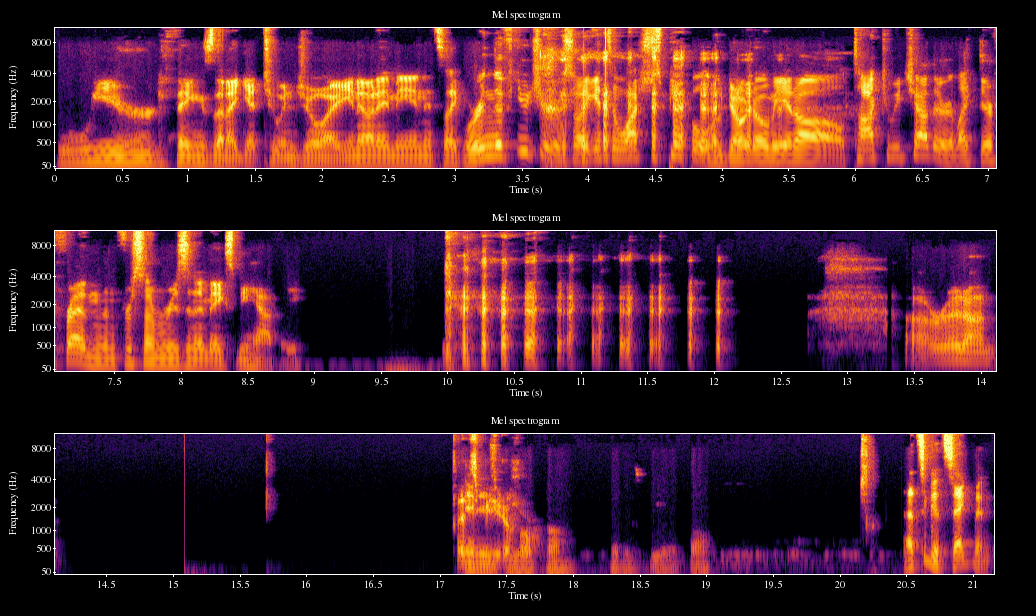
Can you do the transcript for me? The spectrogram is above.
weird things that I get to enjoy. You know what I mean? It's like we're in the future, so I get to watch these people who don't know me at all talk to each other like they're friends, and for some reason it makes me happy. oh, right on that's It is beautiful. It is beautiful. That's a good segment.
